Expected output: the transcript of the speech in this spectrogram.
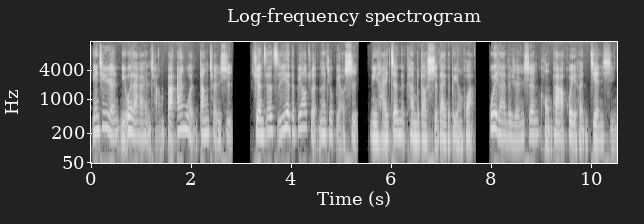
年轻人，你未来还很长，把安稳当成是选择职业的标准，那就表示你还真的看不到时代的变化。未来的人生恐怕会很艰辛。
